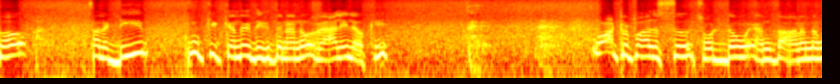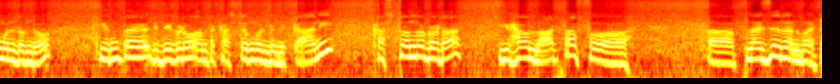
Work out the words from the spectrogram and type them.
సో చాలా డీప్కి కిందకి దిగుతున్నాను వ్యాలీలోకి. వాటర్ ఫాల్స్ చూడడం ఎంత ఆనందంగా ఉంటుందో కింద దిగడం అంత కష్టంగా ఉంటుంది. కానీ కష్టంలో కూడా you have lot of pleasure అనమాట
